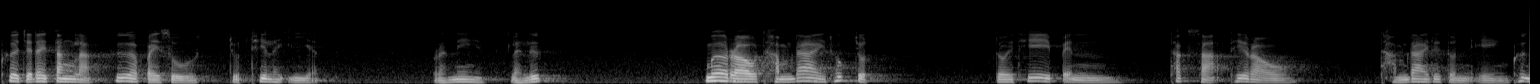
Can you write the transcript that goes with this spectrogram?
เพื่อจะได้ตั้งหลักเพื่อไปสู่จุดที่ละเอียด ประณีตและลึก เมื่อเราทำได้ทุกจุด โดยที่เป็นทักษะที่เราทำได้ด้วยตนเอง พึ่ง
